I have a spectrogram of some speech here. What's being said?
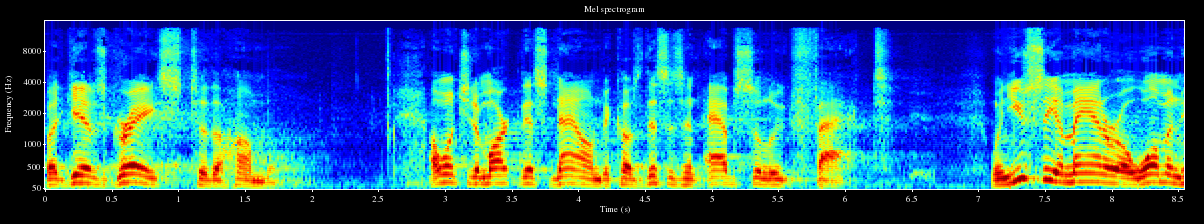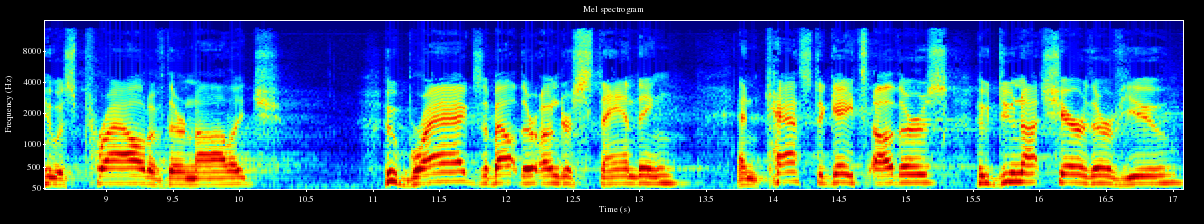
but gives grace to the humble. I want you to mark this down because this is an absolute fact. When you see a man or a woman who is proud of their knowledge, who brags about their understanding, and castigates others who do not share their view,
